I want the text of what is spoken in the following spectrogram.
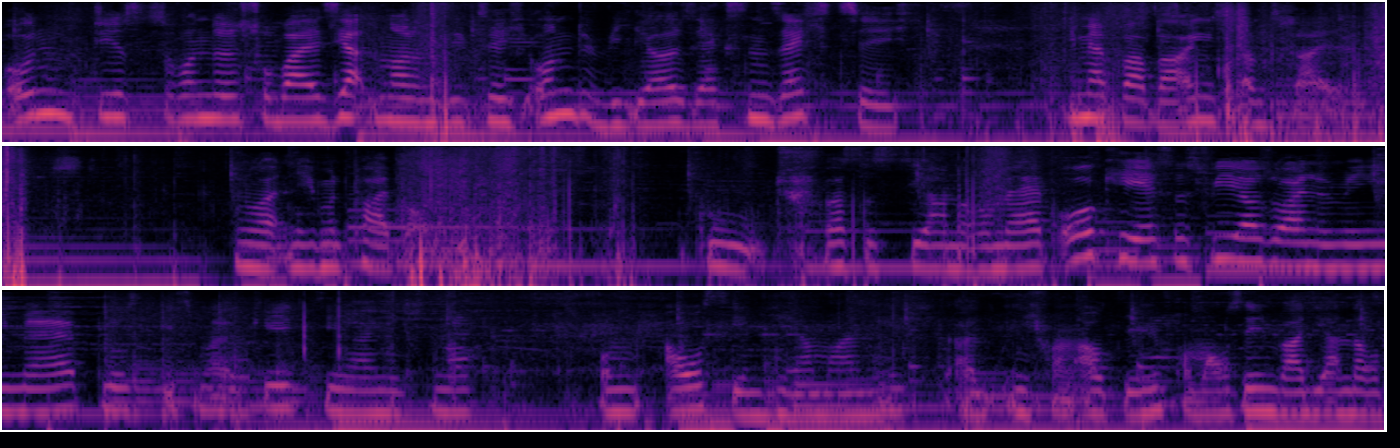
Und die erste Runde ist vorbei. Sie hatten 79 und wir 66. Die Map war aber eigentlich ganz geil. Nur halt nicht mit Piper. Gut, was ist die andere Map? Okay, es ist wieder so eine Mini-Map. Bloß diesmal geht sie eigentlich noch vom Aussehen her, meine ich. Also nicht vom Aussehen. Vom Aussehen war die andere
